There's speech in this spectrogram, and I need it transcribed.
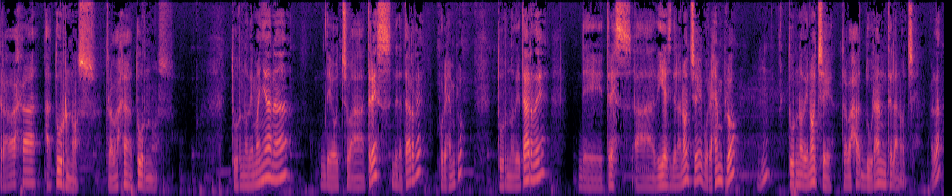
trabaja a turnos, trabaja a turnos. Turno de mañana, de 8 a 3 de la tarde, por ejemplo turno de tarde, de 3 a 10 de la noche, por ejemplo. Turno de noche, trabaja durante la noche, ¿verdad?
